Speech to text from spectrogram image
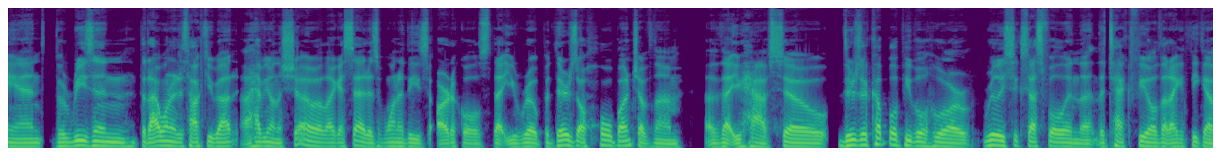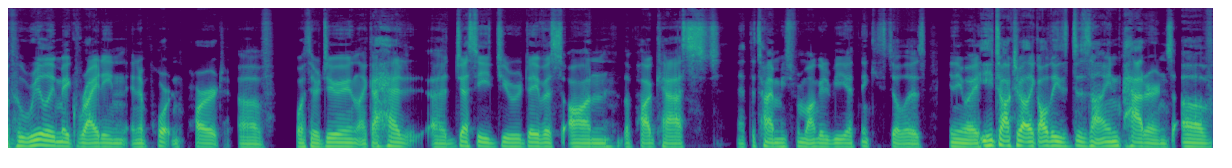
And the reason that I wanted to talk to you about uh, having you on the show, like I said, is one of these articles that you wrote, but there's a whole bunch of them uh, that you have. So there's a couple of people who are really successful in the, the tech field that I can think of who really make writing an important part of what they're doing. Like I had uh, Jesse Jiryu Davis on the podcast at the time he's from MongoDB. I think he still is. Anyway, he talked about like all these design patterns of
